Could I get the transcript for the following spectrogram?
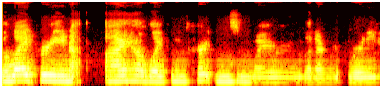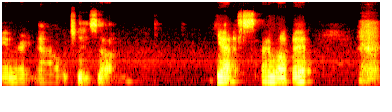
the light green, I have like new curtains in my room that I'm recording in right now, which is um, yes, I love it.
